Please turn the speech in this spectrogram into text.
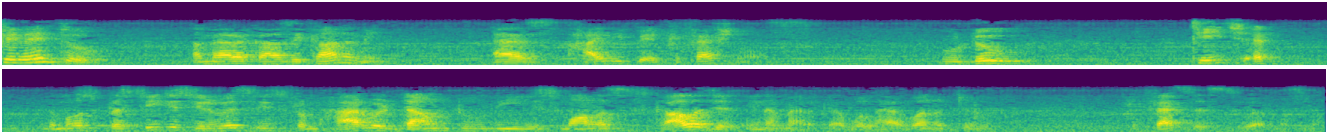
fit into America's economy as highly paid professionals, who do teach at the most prestigious universities from Harvard down to the smallest colleges in America will have one or two professors who are Muslim.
